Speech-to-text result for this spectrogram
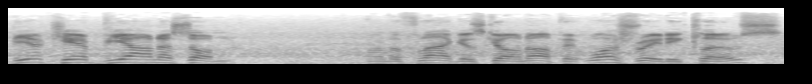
Birkir Bjarnason. Well, the flag has gone up. It was really close.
